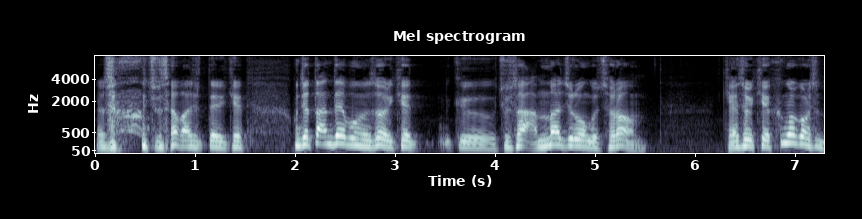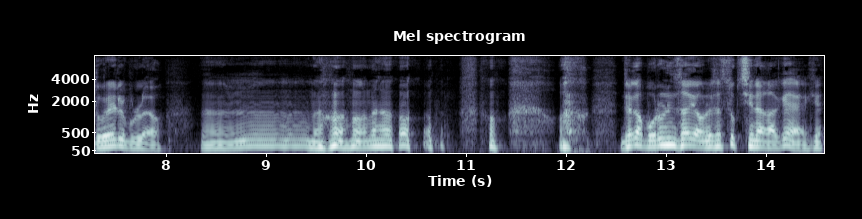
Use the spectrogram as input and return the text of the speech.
그래서 주사 맞을 때 이렇게 혼자 딴 데 보면서 이렇게 그 주사 안 맞으러 온 것처럼 계속 이렇게 흥얼거리면서 노래를 불러요. 내가 모르는 사이에 어느새 쑥 지나가게 이렇게,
